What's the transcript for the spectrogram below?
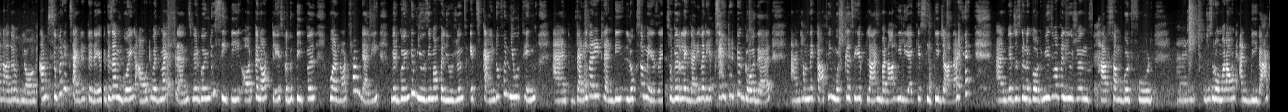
another vlog. I'm super excited today because I'm going out with my friends. We're going to CP or Connaught Place for the people who are not from Delhi. We're going to Museum of Illusions. It's kind of a new thing and very very trendy. Looks amazing. So we're like very very excited to go there. And हमने काफी मुश्किल से ये plan बना ही लिया कि CP जाना है. And we're just gonna go to Museum of Illusions, have some good food and just roam around and be back.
